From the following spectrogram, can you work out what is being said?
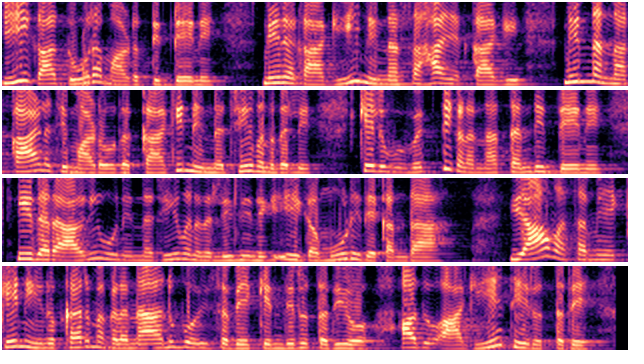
ಈಗ ದೂರ ಮಾಡುತ್ತಿದ್ದೇನೆ. ನಿನಗಾಗಿ, ನಿನ್ನ ಸಹಾಯಕ್ಕಾಗಿ, ನಿನ್ನನ್ನ ಕಾಳಜಿ ಮಾಡುವುದಕ್ಕಾಗಿ ನಿನ್ನ ಜೀವನದಲ್ಲಿ ಕೆಲವು ವ್ಯಕ್ತಿಗಳನ್ನ ತಂದಿದ್ದೇನೆ. ಇದರ ಅರಿವು ನಿನ್ನ ಜೀವನದಲ್ಲಿ ನಿನಗೆ ಈಗ ಮೂಡಿದೆ ಕಂದ. ಯಾವ ಸಮಯಕ್ಕೆ ನೀನು ಕರ್ಮಗಳನ್ನು ಅನುಭವಿಸಬೇಕೆಂದಿರುತ್ತದೆಯೋ ಅದು ಆಗಿಯೇ ತೀರುತ್ತದೆ.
